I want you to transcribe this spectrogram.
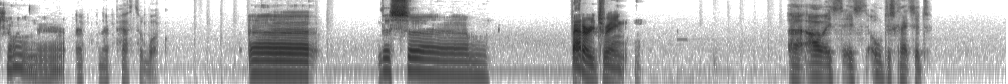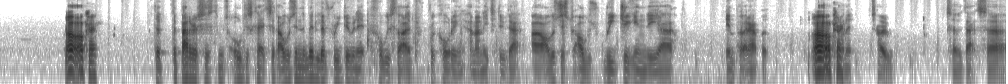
Killing there. No, no path to what? Uh, this um, battery train. Uh, oh, it's it's all disconnected. Oh, okay. The the battery system's all disconnected. I was in the middle of redoing it before we started recording, and I need to do that. Uh, I was just I was rejigging the uh, input and output Oh, okay. so so that's uh,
